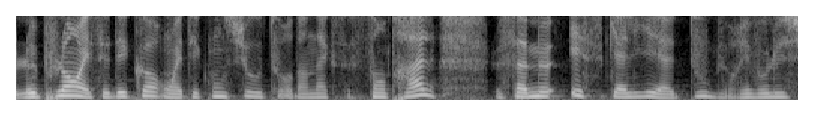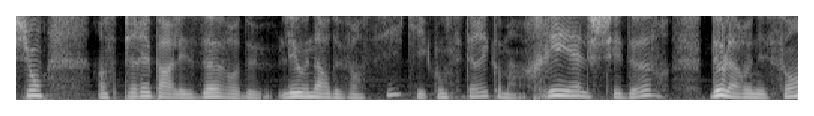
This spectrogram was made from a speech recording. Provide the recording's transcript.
le plan et ses décors ont été conçus autour d'un axe central, le fameux escalier à double révolution, inspiré par les œuvres de Léonard de Vinci, qui est considéré comme un réel chef-d'œuvre de la Renaissance.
